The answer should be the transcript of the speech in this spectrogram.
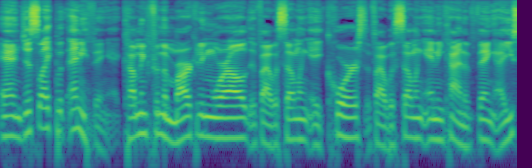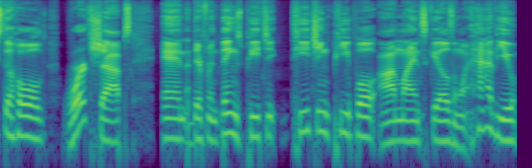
And just like with anything, coming from the marketing world, if I was selling a course, if I was selling any kind of thing, I used to hold workshops and different things, teaching people online skills and what have you.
